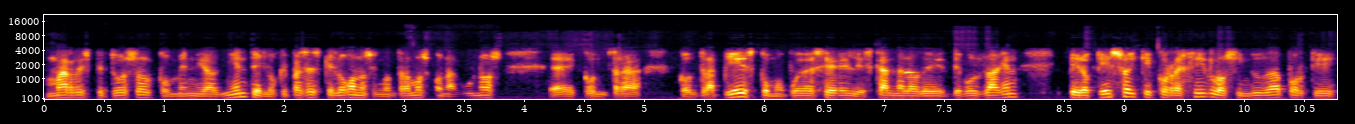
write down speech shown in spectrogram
más respetuosos con medio ambiente. Lo que pasa es que luego nos encontramos con algunos eh, contra, contrapiés, como puede ser el escándalo de, Volkswagen, pero que eso hay que corregirlo sin duda porque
